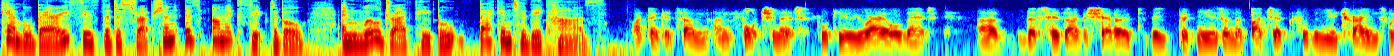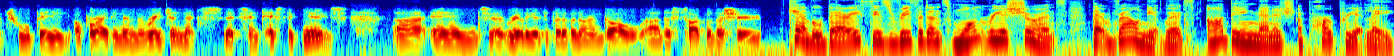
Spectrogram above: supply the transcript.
Campbell Barry says the disruption is unacceptable and will drive people back into their cars. I think it's un- unfortunate for KiwiRail that uh, this has overshadowed the good news in the budget for the new trains which will be operating in the region. That's that's fantastic news, uh, and it really is a bit of an own goal. Uh, this type of issue. Campbell Barry says residents want reassurance that rail networks are being managed appropriately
